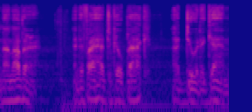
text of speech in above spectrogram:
None other. And if I had to go back, I'd do it again.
